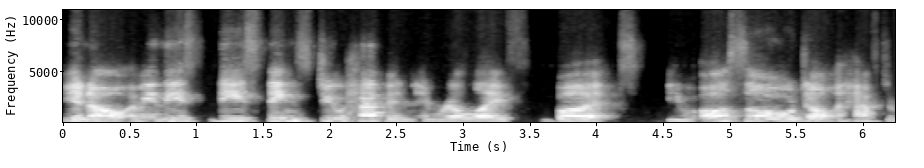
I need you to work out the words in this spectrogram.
you know, I mean, these these things do happen in real life, but you also don't have to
